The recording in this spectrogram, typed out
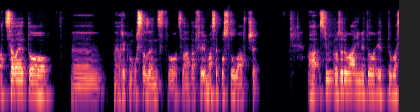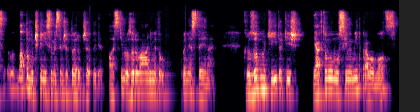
a celé to, já řeknu, osazenstvo, celá ta firma se posouvá vpřed. A s tím rozhodováním je to, je to vlastně, na tom učení si myslím, že to je dobře vidět, ale s tím rozhodováním je to úplně stejné. K rozhodnutí totiž, já k tomu musíme mít pravomoc,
